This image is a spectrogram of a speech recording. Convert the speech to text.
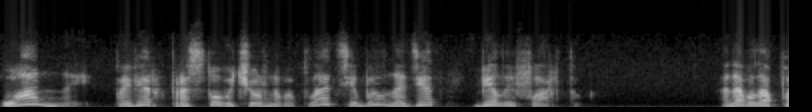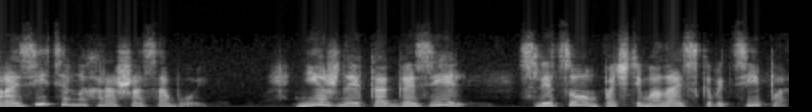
У Анны поверх простого черного платья был надет белый фартук. Она была поразительно хороша собой. Нежная, как газель, с лицом почти малайского типа,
